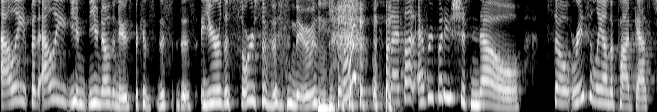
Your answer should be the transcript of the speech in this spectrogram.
Allie, but Allie, you you know the news because this this you're the source of this news. but I thought everybody should know. So recently on the podcast,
